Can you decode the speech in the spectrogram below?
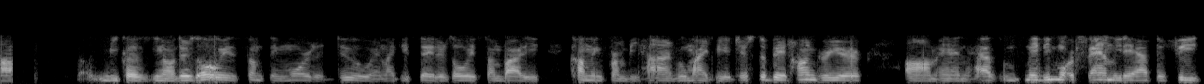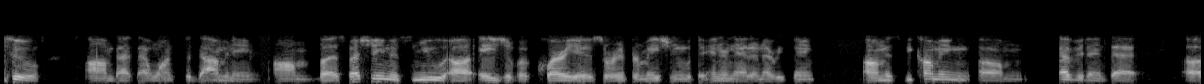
uh, because you know there's always something more to do and like you say there's always somebody coming from behind who might be just a bit hungrier um and has maybe more family they have to feed too um that that wants to dominate um but especially in this new uh age of aquarius or information with the internet and everything um it's becoming um evident that uh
